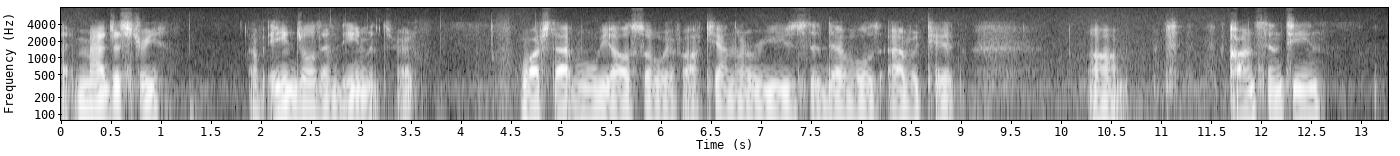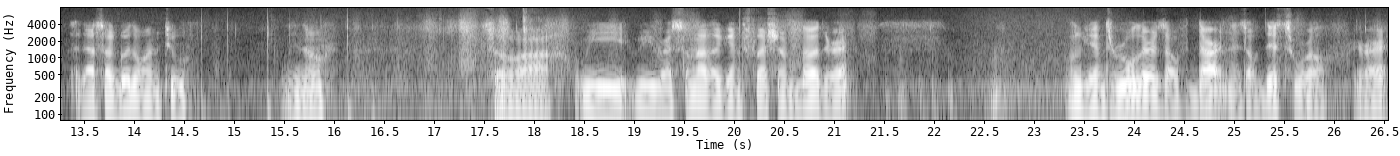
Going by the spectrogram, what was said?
like magistry of angels and demons, right? Watch that movie also with uh, Keanu Reeves, The Devil's Advocate, um, Constantine. That's a good one too. You know. So uh, we we wrestle not against flesh and blood, right? Against rulers of darkness of this world, right?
